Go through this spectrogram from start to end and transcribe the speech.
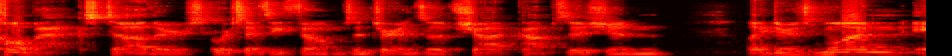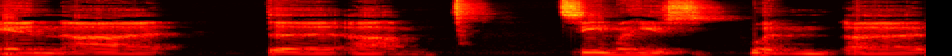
callbacks to other Scorsese films in terms of shot composition. Like there's one in uh, the um, scene when he's when uh,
